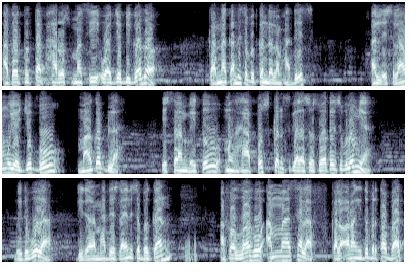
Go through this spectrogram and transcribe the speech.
atau tetap harus masih wajib digodok? Karena kan disebutkan dalam hadis al-islamu yajubu magablah. Islam itu menghapuskan segala sesuatu yang sebelumnya. Begitu pula di dalam hadis lain disebutkan afallahu amma salaf. Kalau orang itu bertobat,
